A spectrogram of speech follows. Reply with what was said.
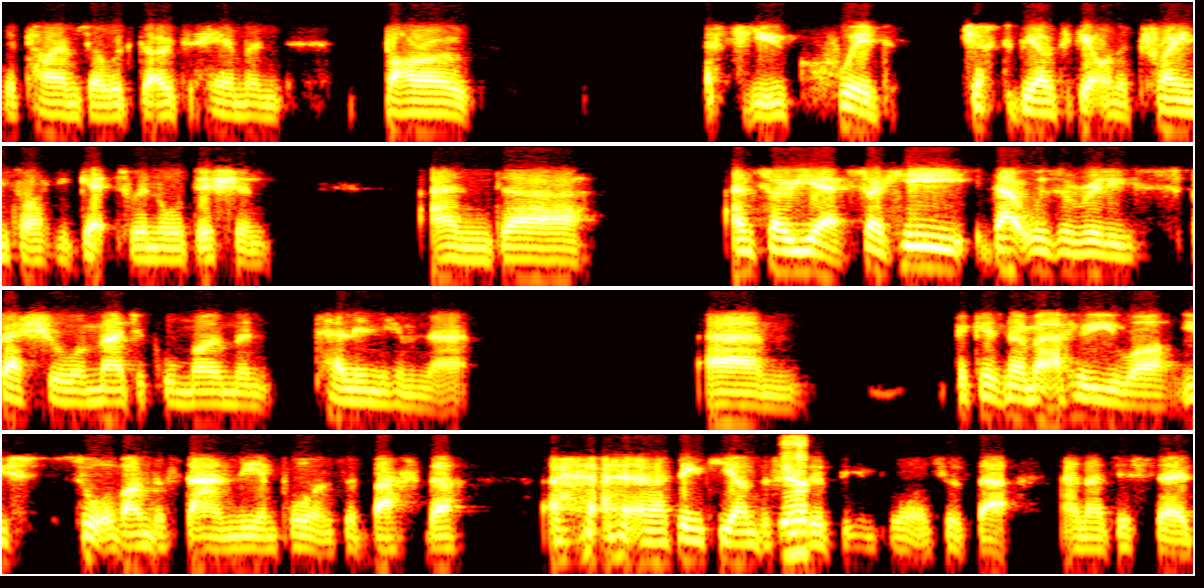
the times I would go to him and borrow a few quid just to be able to get on a train so I could get to an audition. And uh and so yeah so he that was a really special and magical moment telling him that. Um because no matter who you are you sort of understand the importance of BAFTA and I think he understood yeah. the importance of that. And I just said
